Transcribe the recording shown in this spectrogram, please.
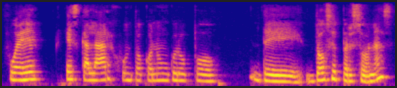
fue escalar junto con un grupo de 12 personas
